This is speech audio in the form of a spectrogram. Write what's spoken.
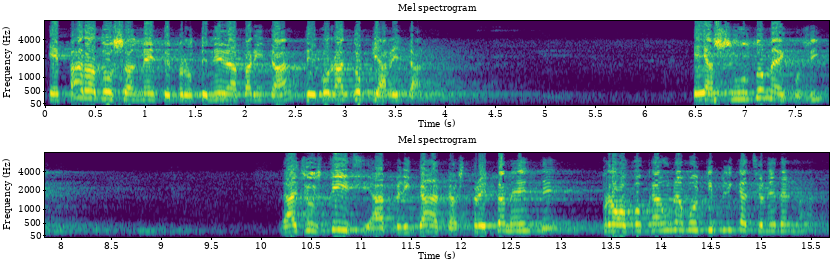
e paradossalmente per ottenere la parità devo raddoppiare il danno. È assurdo, ma è così. La giustizia applicata strettamente provoca una moltiplicazione del male.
